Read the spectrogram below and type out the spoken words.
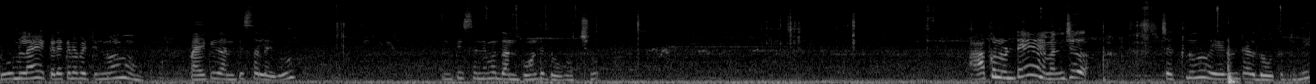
రూమ్లో ఎక్కడెక్కడ పెట్టినో పైకి కనిపిస్తలేదు. కనిపిస్తేనేమో దాని పోంటి ఆకులు ఉంటే మంచిగా చెట్లు ఏడుంటాడు దోవుతుంటుంది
